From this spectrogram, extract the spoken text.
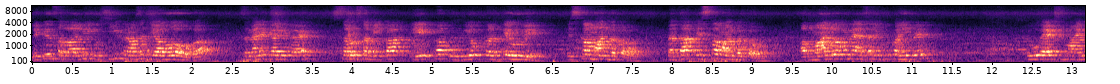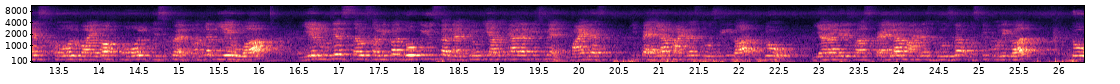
लेकिन सवाल भी उसी तरह से दिया हुआ होगा। तो मैंने क्या लिखा है? सर्व समीका एक का उपयोग करते हुए इसका मान बताओ, तथा इसका मान बताओ। अब मान लो मैं ऐसा लिखूं कहीं पे 2x माइनस फोर वाई का होल स्क्वायर मतलब ये हुआ, ये मुझे सर्व समीका दो को यूज़ करना है, क्योंकि यहाँ पे क्या है बीच में? माइनस, कि पहला माइनस दूसरी की घात दो। यार मेरे पास पहला माइनस दूसरा, उसकी पूरी घात दो।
